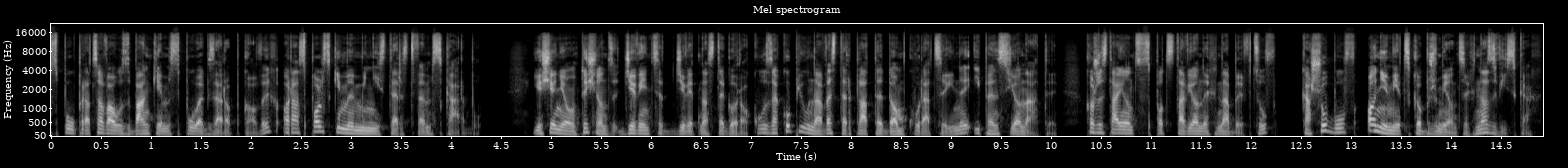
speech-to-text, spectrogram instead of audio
Współpracował z Bankiem Spółek Zarobkowych oraz Polskim Ministerstwem Skarbu. Jesienią 1919 roku zakupił na Westerplatte dom kuracyjny i pensjonaty, korzystając z podstawionych nabywców, kaszubów o niemiecko brzmiących nazwiskach.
